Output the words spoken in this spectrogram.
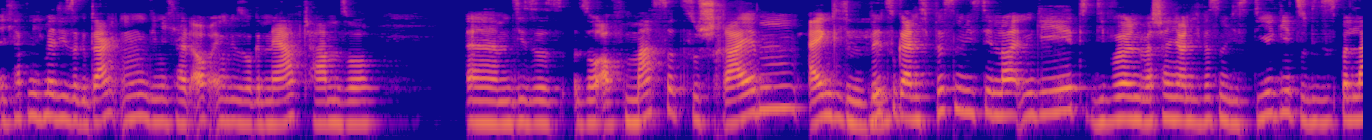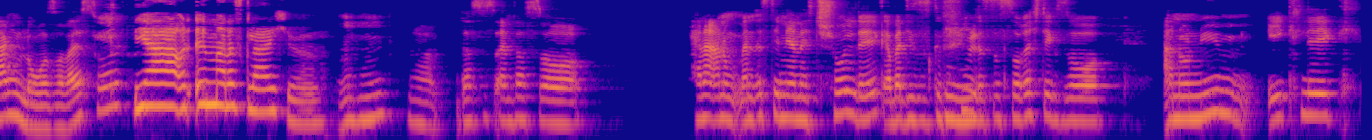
ich habe nicht mehr diese Gedanken, die mich halt auch irgendwie so genervt haben, so ähm, dieses so auf Masse zu schreiben. Eigentlich mhm. willst du gar nicht wissen, wie es den Leuten geht. Die wollen wahrscheinlich auch nicht wissen, wie es dir geht. So dieses Belanglose, weißt du? Ja, und immer das Gleiche. Mhm. Ja, das ist einfach so. Keine Ahnung, man ist denen ja nicht schuldig, aber dieses Gefühl, mhm. das ist so richtig so anonym, eklig,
